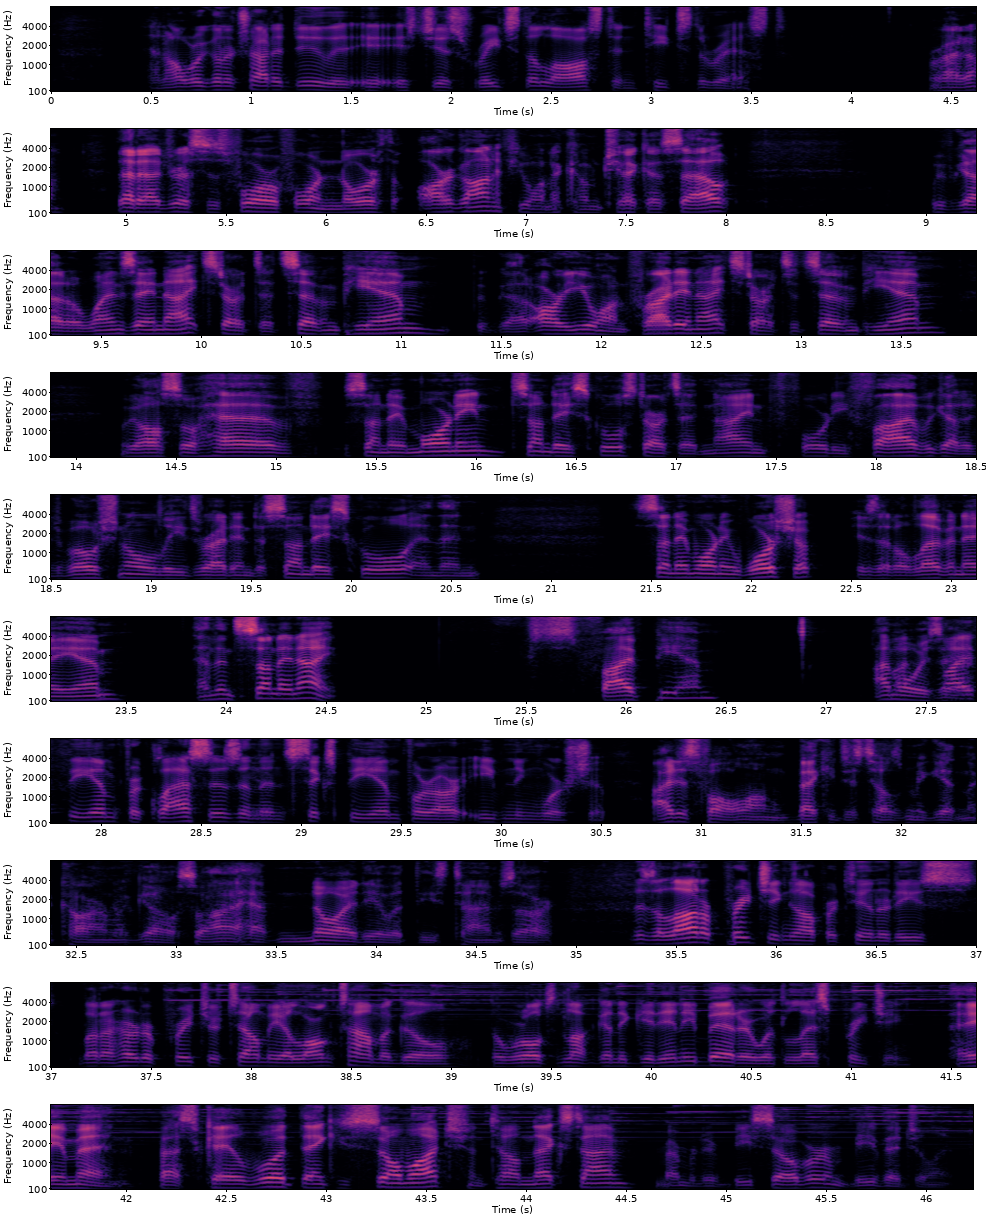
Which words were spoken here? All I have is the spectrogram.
and all we're going to try to do is, is just reach the lost and teach the rest. Right on. That address is 404 North Argonne if you want to come check us out. We've got a Wednesday night, starts at 7 p.m. We've got RU on Friday night, starts at 7 p.m. We also have Sunday morning. Sunday school starts at 9:45. We got a devotional leads right into Sunday school, and then Sunday morning worship is at 11 a.m. And then Sunday night, 5 p.m. I'm always there. 5 p.m. for classes, and then 6 p.m. for our evening worship. I just follow along. Becky just tells me to get in the car and we go. So I have no idea what these times are. There's a lot of preaching opportunities, but I heard a preacher tell me a long time ago the world's not going to get any better with less preaching. Amen. Pastor Caleb Wood, thank you so much. Until next time, remember to be sober and be vigilant.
